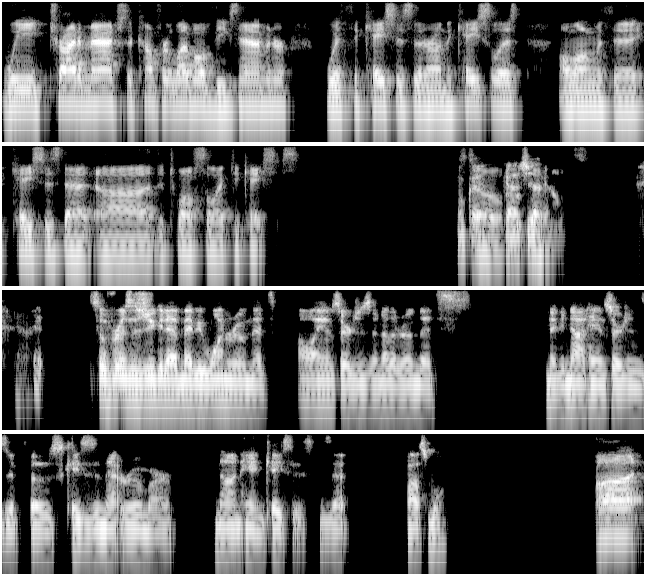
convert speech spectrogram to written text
we try to match the comfort level of the examiner with the cases that are on the case list, along with the cases that uh, the 12 selected cases. Okay, So, gotcha. Yeah. So, for instance, you could have maybe one room that's all hand surgeons, another room that's maybe not hand surgeons. If those cases in that room are non-hand cases, is that possible? Uh,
